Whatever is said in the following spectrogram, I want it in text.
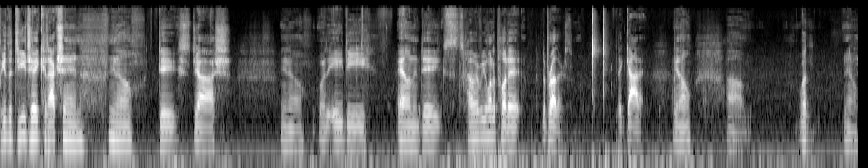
be the DJ connection. You know, Diggs, Josh. You know, or the AD, Allen and Diggs, however you want to put it. The brothers, they got it. You know, um, what you know,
